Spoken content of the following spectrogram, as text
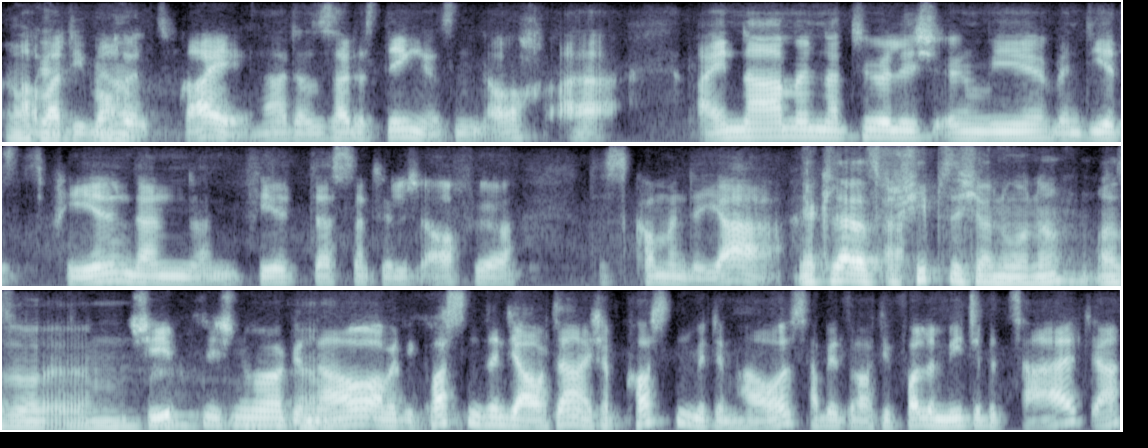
okay, aber die Woche ja. ist frei. Ja, das ist halt das Ding. Es sind auch äh, Einnahmen natürlich irgendwie, wenn die jetzt fehlen, dann, dann fehlt das natürlich auch für das kommende Jahr. Ja klar, das verschiebt sich ja nur, ne? Also ähm, verschiebt sich nur, genau. Ja. Aber die Kosten sind ja auch da. Ich habe Kosten mit dem Haus, habe jetzt auch die volle Miete bezahlt. Ja,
